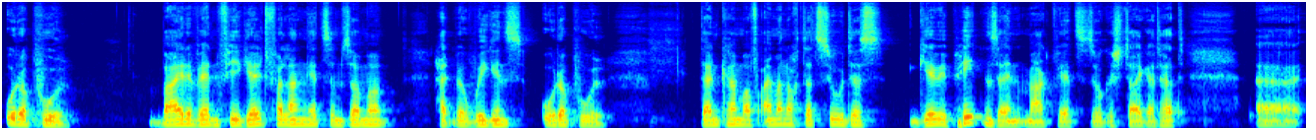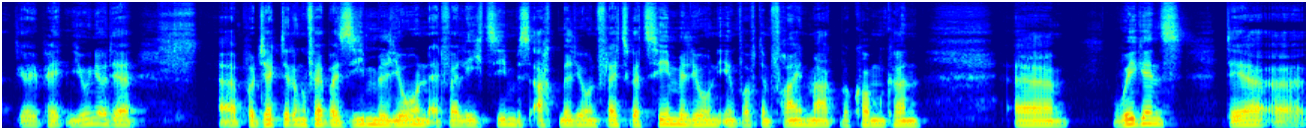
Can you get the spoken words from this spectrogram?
oder Pool. Beide werden viel Geld verlangen jetzt im Sommer. Halten wir Wiggins oder Pool. Dann kam auf einmal noch dazu, dass Gary Payton seinen Marktwert so gesteigert hat. Äh, Gary Payton Jr., der äh, projected ungefähr bei sieben Millionen etwa liegt, sieben bis acht Millionen, vielleicht sogar zehn Millionen irgendwo auf dem freien Markt bekommen kann. Äh, Wiggins der äh,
